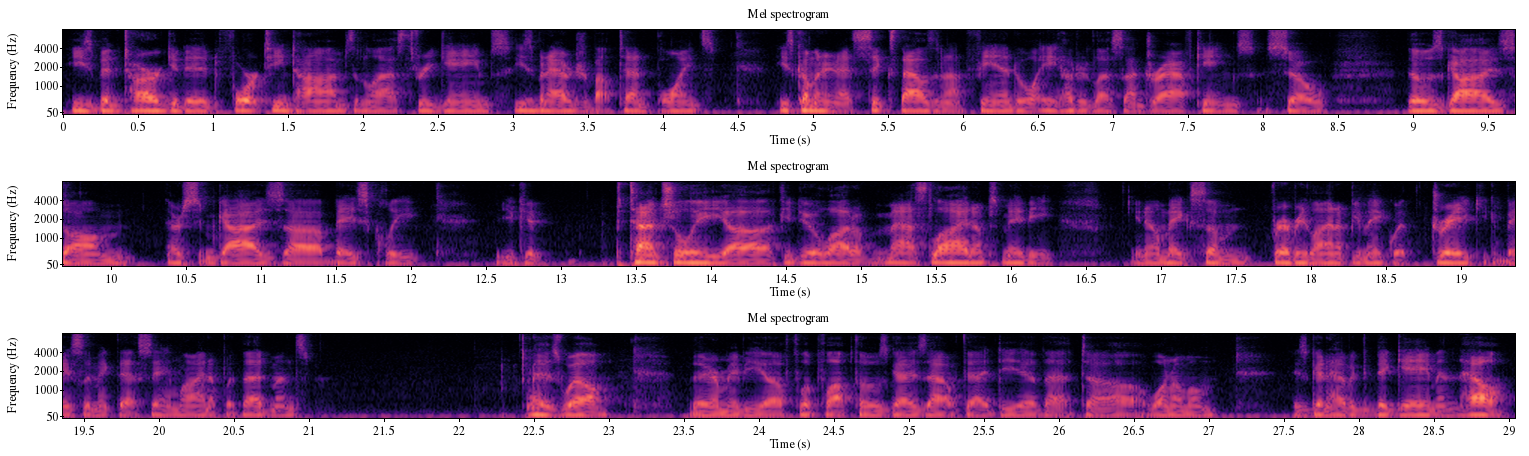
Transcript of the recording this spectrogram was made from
He's been targeted 14 times in the last three games. He's been averaging about 10 points. He's coming in at 6,000 on FanDuel, 800 less on DraftKings. So those guys, um, there's some guys uh, basically you could potentially, uh, if you do a lot of mass lineups, maybe you know make some for every lineup you make with Drake, you can basically make that same lineup with Edmonds as well. There, maybe uh, flip flop those guys out with the idea that uh, one of them is going to have a big game. And hell,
